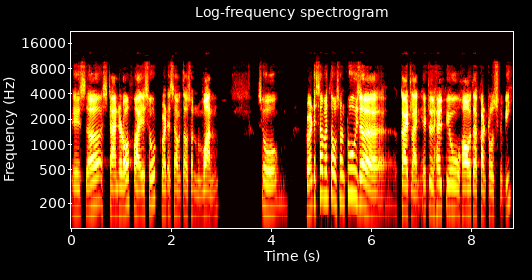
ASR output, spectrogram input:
is the standard of ISO 27001. So 27002 is a guideline. It will help you how the controls to be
